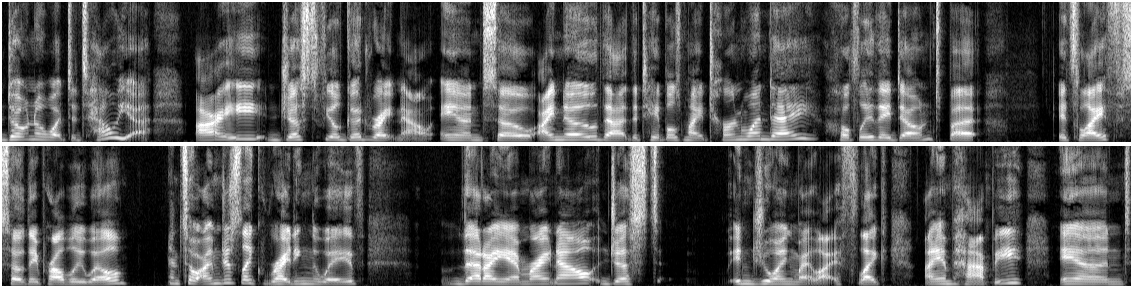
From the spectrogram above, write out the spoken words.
don't know what to tell you. I just feel good right now. And so I know that the tables might turn one day. Hopefully they don't, but it's life, so they probably will. And so I'm just like riding the wave that I am right now, just enjoying my life. Like I am happy and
